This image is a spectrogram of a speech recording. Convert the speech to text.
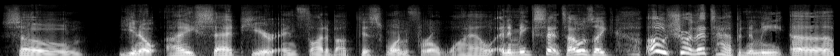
So, you know, I sat here and thought about this one for a while, and it makes sense. I was like, oh, sure, that's happened to me, uh,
